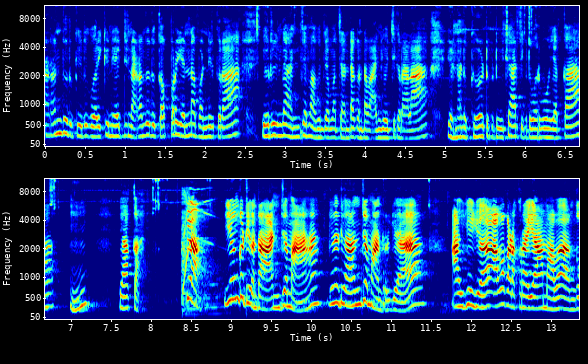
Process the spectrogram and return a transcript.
நடந்திருக்கு இது வரைக்கும்? நேற்று நடந்ததுக்கு அப்புறம் என்ன பண்ணியிருக்கிறா இருந்தால் அஞ்சமா அஞ்சமாக சண்டை கண்டை வாங்கி வச்சுக்கிறாளா? என்னன்னு கேட்டுக்கிட்டு விசாரிச்சுக்கிட்டு வருவோம் ஏக்கா. ம்? யாக்கா யா எங்கிட்ட வேண்டா அஞ்சமா? என்னடி அஞ்சமான்றியா ஐயோ அவ கிடக்குறா ஏமாவா அங்கே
